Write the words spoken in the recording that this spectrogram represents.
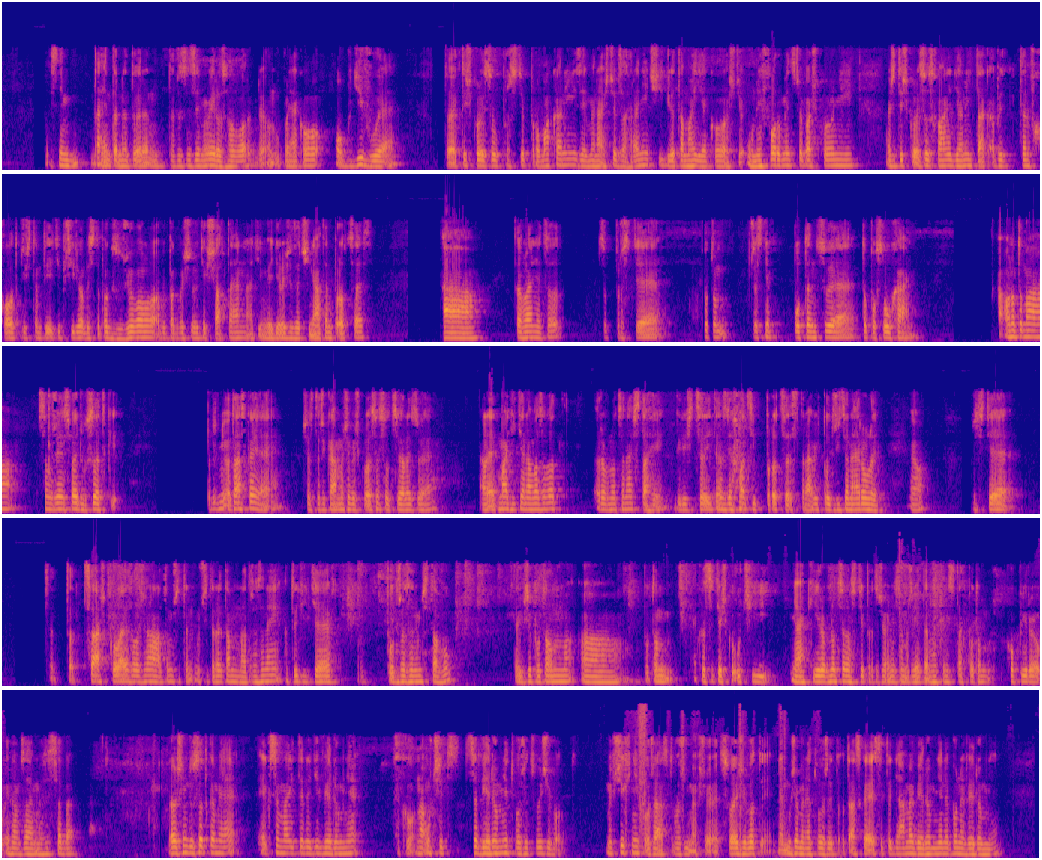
S ním na internetu jeden hrozně zajímavý rozhovor, kde on úplně jako obdivuje to, jak ty školy jsou prostě promakaný, zejména ještě v zahraničí, kde tam mají jako ještě uniformy třeba školní, a že ty školy jsou schválně dělané tak, aby ten vchod, když tam ty děti přijdou, aby se to pak zužovalo, aby pak vešli do těch šaten a tím věděli, že začíná ten proces. A tohle je něco, co prostě potom přesně potencuje to poslouchání. A ono to má samozřejmě své důsledky. První otázka je, často říkáme, že ve škole se socializuje, ale jak má dítě navazovat rovnocené vztahy, když celý ten vzdělávací proces tráví v podřízené roli. Jo? Prostě ta celá škola je založená na tom, že ten učitel je tam nadřazený a to dítě v podřazeném stavu. Takže potom, uh, potom jako se těžko učí nějaký rovnocenosti, protože oni samozřejmě tenhle ten vztah potom kopírují i navzájem mezi sebe. Dalším důsledkem je, jak se mají ty lidi vědomě jako naučit se vědomě tvořit svůj život. My všichni pořád tvoříme vše, svoje životy, nemůžeme netvořit. Otázka je, jestli to děláme vědomě nebo nevědomě.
